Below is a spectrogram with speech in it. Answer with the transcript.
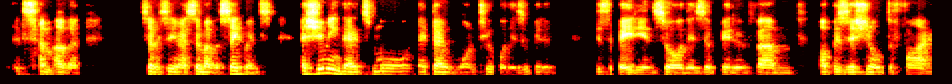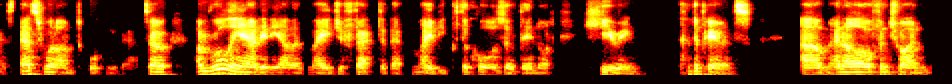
at some other, some you know, some other segments. Assuming that it's more they don't want to, or there's a bit of disobedience, or there's a bit of um, oppositional defiance. That's what I'm talking about. So I'm ruling out any other major factor that may be the cause of their not hearing the parents. Um, and I'll often try and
